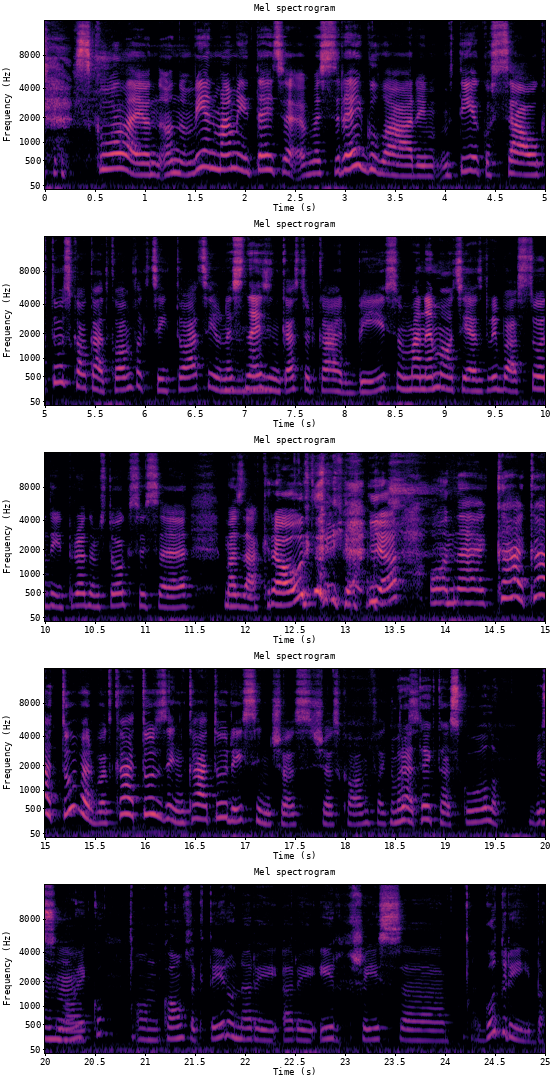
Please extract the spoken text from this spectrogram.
skolai. Un, un viena mamīte teica, es regulāri tieku sauktu uz kaut kādu konfliktu situāciju, un es mm -hmm. nezinu, kas tur kā ir bijis. Man emocijās gribās sodīt, protams, to, kas vismazāk uh, raud. ja? un, uh, kā, kā tu varbūt, kā tu zini, kā tu risini? Risina šos, šos konfliktus? Nu, varētu teikt, tā skola visu mm -hmm. laiku un konflikti ir, un arī, arī ir šīs uh, gudrība.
